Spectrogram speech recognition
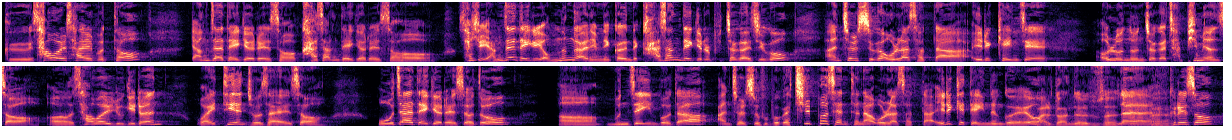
그 4월 4일부터 양자 대결에서 가상 대결에서 사실 양자 대결이 없는 거 아닙니까? 근데 가상 대결을 붙여가지고 안철수가 올라섰다 이렇게 이제 언론 논조가 잡히면서 어, 4월 6일은 YTN 조사에서 오자 대결에서도 어, 문재인보다 안철수 후보가 7%나 올라섰다. 이렇게 돼 있는 거예요. 말도 안 되는 조사였죠. 네. 네. 그래서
